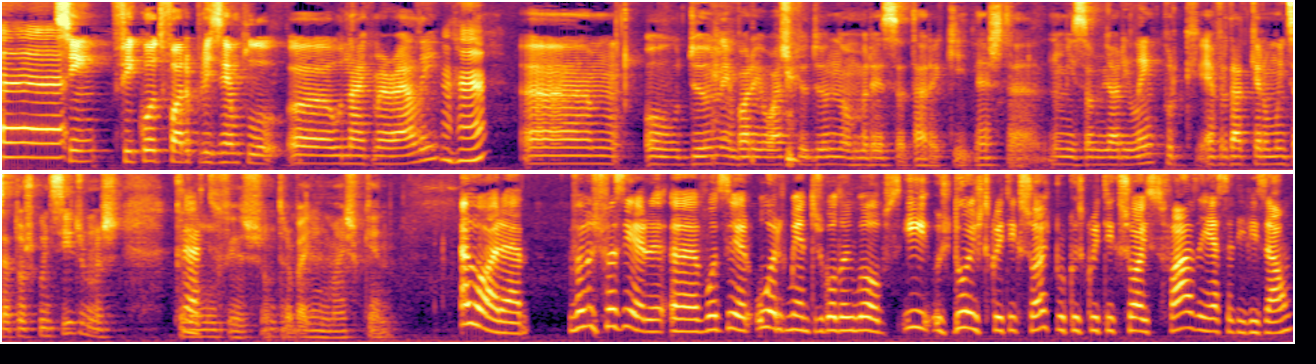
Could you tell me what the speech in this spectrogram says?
Uh... Sim, ficou de fora, por exemplo, uh, o Nightmare Alley. Uhum. Um, ou o Dune, embora eu acho que o Dune não mereça estar aqui nesta nomeação melhor elenco, porque é verdade que eram muitos atores conhecidos, mas cada certo. um fez um trabalhinho mais pequeno. Agora, vamos fazer, uh, vou dizer, o argumento dos Golden Globes e os dois de Critics' Choice, porque os Critics' Choice fazem essa divisão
